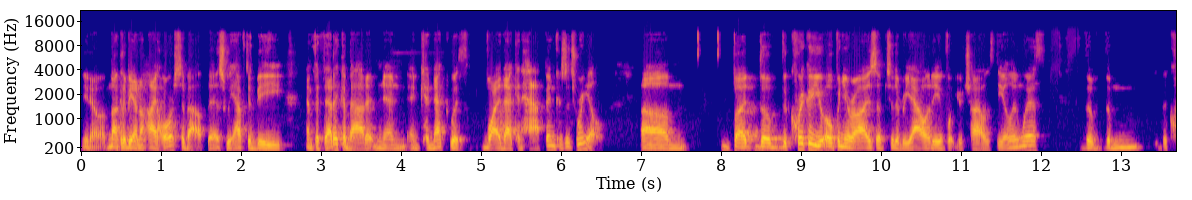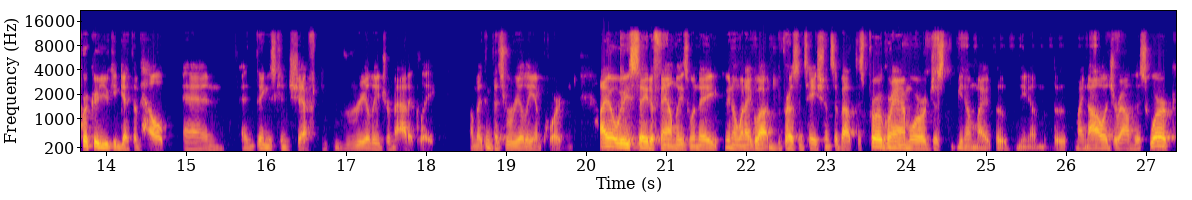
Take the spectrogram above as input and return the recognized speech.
you know i'm not going to be on a high horse about this. We have to be empathetic about it and and, and connect with why that can happen because it's real. Um, but the the quicker you open your eyes up to the reality of what your child is dealing with the the the quicker you can get them help and and things can shift really dramatically. Um, i think that's really important I always say to families when they, you know, when I go out and do presentations about this program or just, you know, my, you know, the, my knowledge around this work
